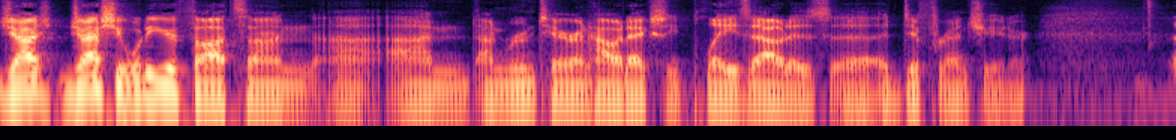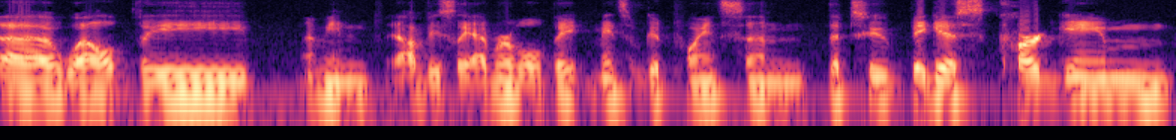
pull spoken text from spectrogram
Josh joshy what are your thoughts on uh, on on runeterra and how it actually plays out as a, a differentiator? Uh, well, the I mean, obviously, Admirable made some good points, and the two biggest card game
